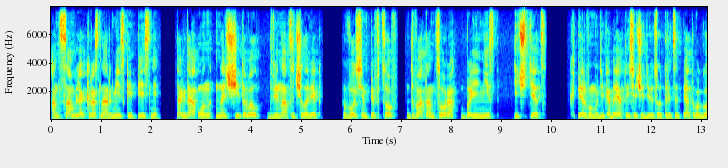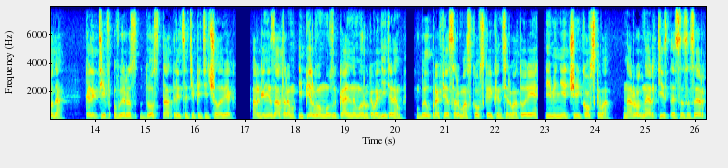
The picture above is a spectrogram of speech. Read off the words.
ансамбля красноармейской песни. Тогда он насчитывал 12 человек, 8 певцов, 2 танцора, баянист и чтец. К 1 декабря 1935 года коллектив вырос до 135 человек. Организатором и первым музыкальным руководителем был профессор Московской консерватории имени Чайковского, народный артист СССР,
